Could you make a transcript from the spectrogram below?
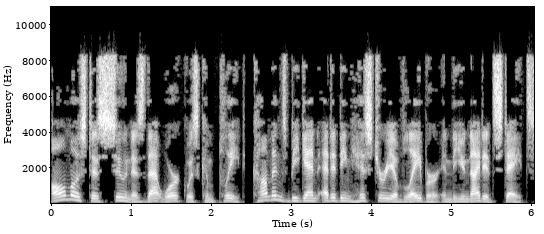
Almost as soon as that work was complete, Commons began editing History of Labor in the United States,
